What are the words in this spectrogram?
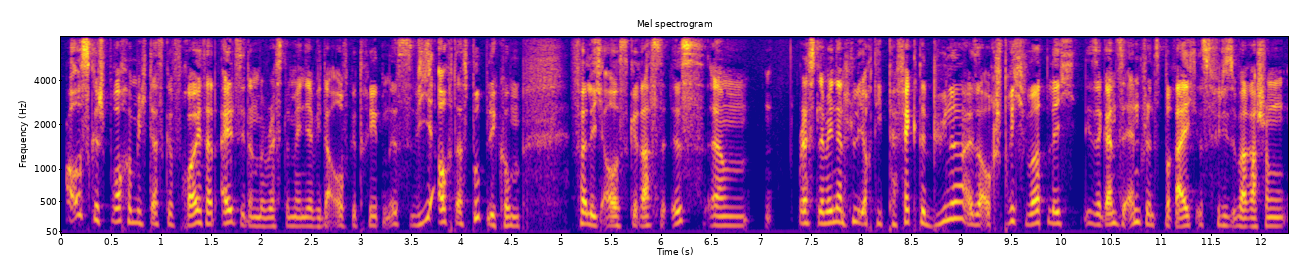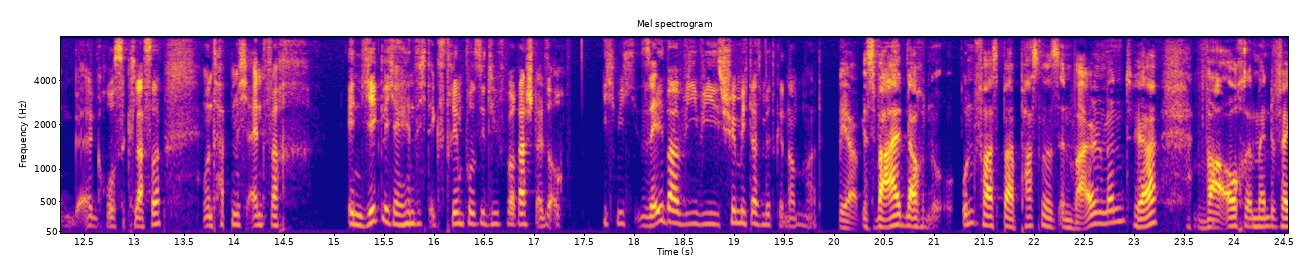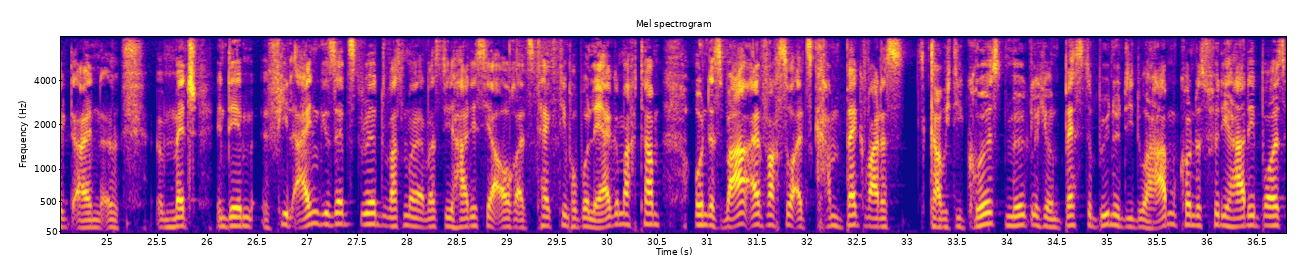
ausgesprochen mich das gefreut hat, als sie dann bei WrestleMania wieder aufgetreten ist, wie auch das Publikum völlig ausgerastet ist. Ähm, WrestleMania natürlich auch die perfekte Bühne, also auch sprichwörtlich, dieser ganze Entrance-Bereich ist für diese Überraschung äh, große Klasse und hat mich einfach in jeglicher Hinsicht extrem positiv überrascht. Also auch ich mich selber, wie, wie schön mich das mitgenommen hat. Ja, es war halt auch ein unfassbar passendes Environment, ja. War auch im Endeffekt ein äh, Match, in dem viel eingesetzt wird, was man, was die Hardys ja auch als Tag Team populär gemacht haben. Und es war einfach so, als Comeback war das, glaube ich, die größtmögliche und beste Bühne, die du haben konntest für die Hardy Boys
